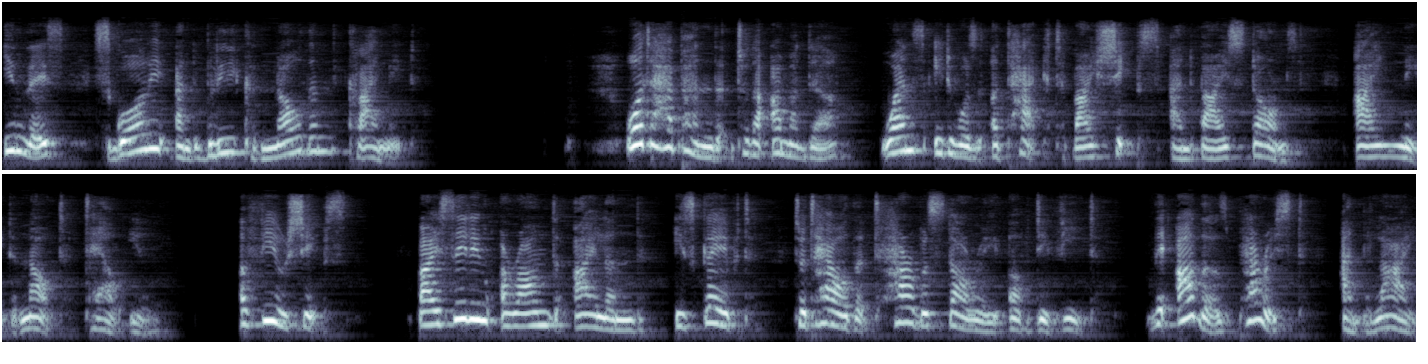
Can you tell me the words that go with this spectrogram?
in this squally and bleak northern climate. What happened to the Armada once it was attacked by ships and by storms, I need not tell you. A few ships, by sailing around the island, escaped to tell the terrible story of defeat. The others perished and lie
